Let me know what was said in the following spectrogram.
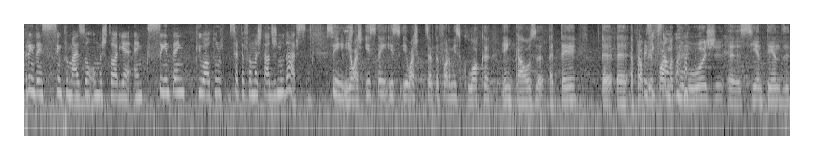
prendem-se sempre mais a uma história em que sentem que o autor, de certa forma, está a desnudar-se. Sim, eu acho, isso tem, isso, eu acho que, de certa forma, isso coloca em causa até a, a, a própria forma como hoje uh, se entende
